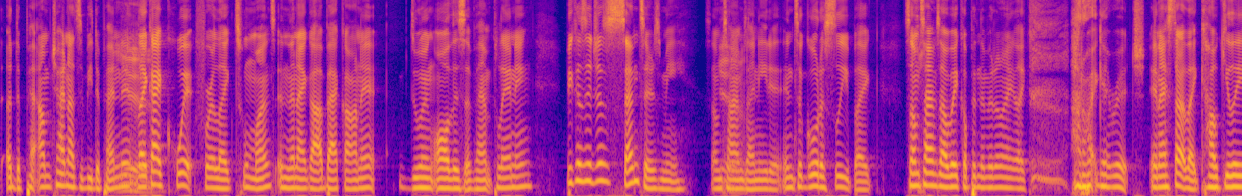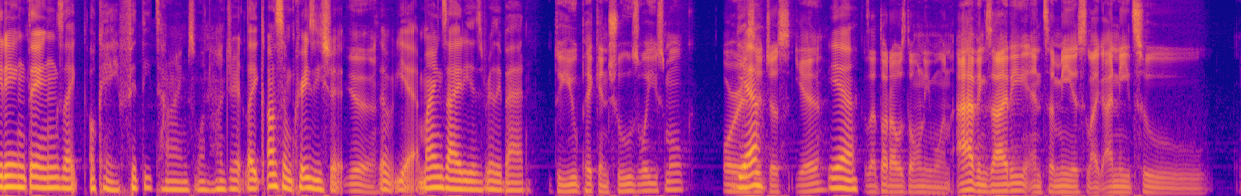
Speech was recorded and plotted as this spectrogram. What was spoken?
a dep- I'm trying not to be dependent. Yeah. Like I quit for like two months and then I got back on it doing all this event planning because it just centers me. Sometimes Yeah. I need it and to go to sleep. Like sometimes I wake up in the middle of the night like, how do I get rich? And I start like calculating things like, okay, 50 times 100, like on some crazy shit. Yeah. So, yeah, my anxiety is really bad. Do you pick and choose what you smoke, or Yeah. is it just yeah? Yeah. Because I thought I was the only one. I have anxiety, and to me, it's like I need to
